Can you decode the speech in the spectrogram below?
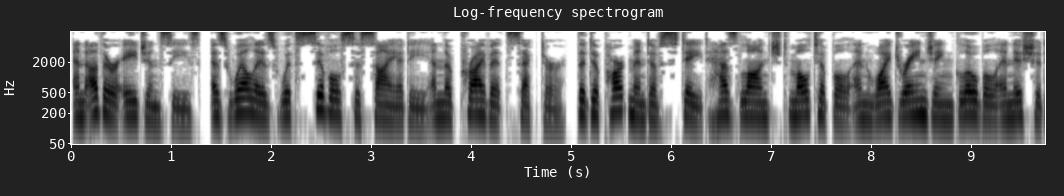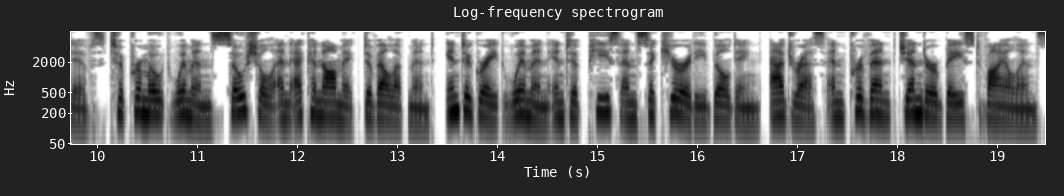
and other agencies, as well as with civil society and the private sector, the Department of State has launched multiple and wide-ranging global initiatives to promote women's social and economic development, integrate women into peace and security building, address and prevent gender-based violence,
